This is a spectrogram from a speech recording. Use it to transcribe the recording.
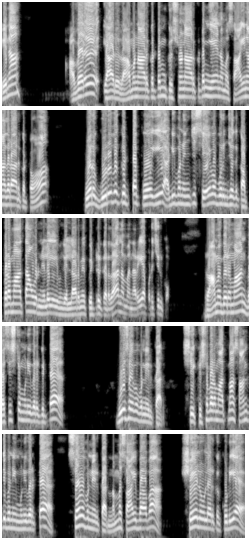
ஏன்னா அவரே யாரு? ராமனா இருக்கட்டும் கிருஷ்ணனா இருக்கட்டும் ஏன் நம்ம சாய்நாதரா இருக்கட்டும் ஒரு குருவு கிட்ட போய் அடிபணிஞ்சு சேவை புரிஞ்சதுக்கு அப்புறமா தான் ஒரு நிலையை இவங்க எல்லாருமே பெற்றிருக்கிறதா நம்ம நிறைய படிச்சிருக்கோம். ராமபெருமான் வசிஷ்ட முனிவர் கிட்ட குரு சேவை பண்ணியிருக்கார். ஸ்ரீ கிருஷ்ண பரமாத்மா சாந்திபணி முனிவர்கிட்ட சேவை பண்ணியிருக்கார். நம்ம சாய்பாபா ஷேலூர்ல இருக்கக்கூடிய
